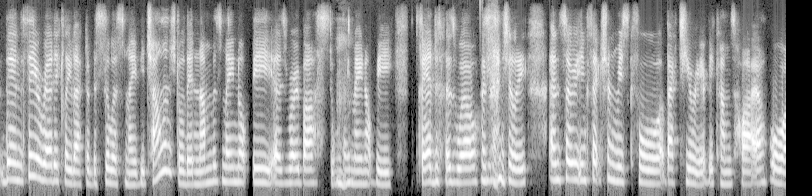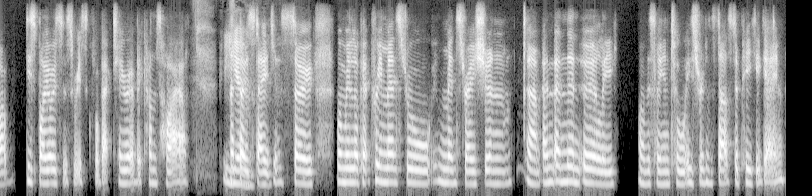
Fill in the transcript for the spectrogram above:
then theoretically lactobacillus may be challenged or their numbers may not be as robust or mm. they mm-hmm. may not be fed as well, essentially. And so infection risk for bacteria becomes higher or dysbiosis risk for bacteria becomes higher at yeah. those stages. So when we look at premenstrual menstruation um, and, and then early, obviously until estrogen starts to peak again,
